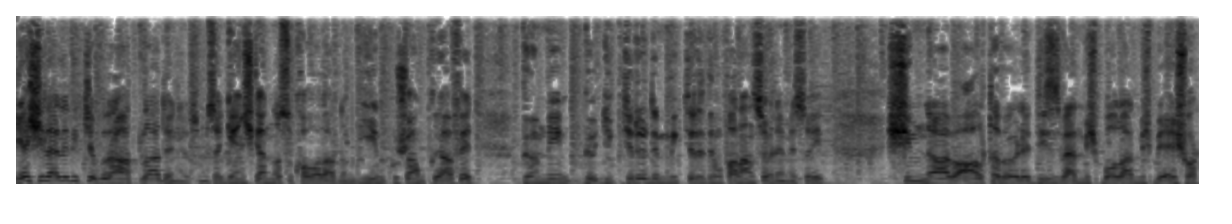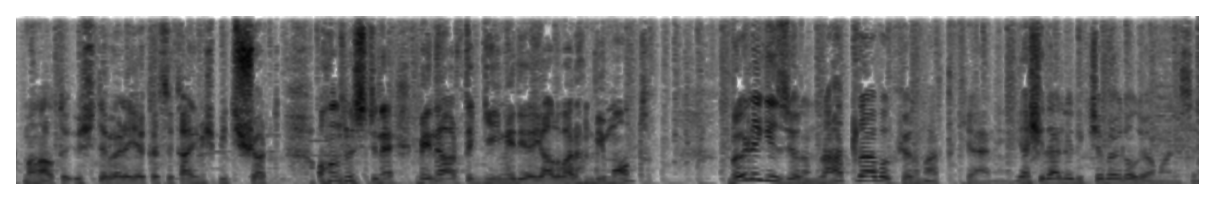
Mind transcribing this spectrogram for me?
Yaş ilerledikçe bu rahatlığa dönüyorsun. Mesela gençken nasıl kovalardım giyim, kuşam, kıyafet, gömleğim gö- diktirirdim, miktirirdim falan söylemesi ayıp. Şimdi abi alta böyle diz vermiş bolanmış bir eşortman altı. Üstte böyle yakası kaymış bir tişört. Onun üstüne beni artık giyme diye yalvaran bir mont. Böyle geziyorum. Rahatlığa bakıyorum artık yani. Yaş ilerledikçe böyle oluyor maalesef.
